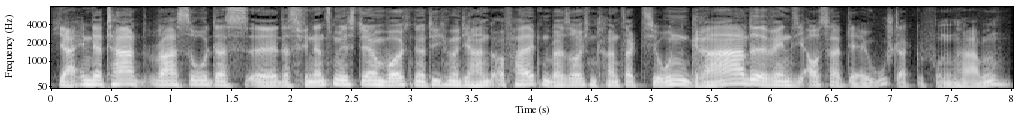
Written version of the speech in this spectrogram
Ja, in der Tat war es so, dass äh, das Finanzministerium wollte natürlich immer die Hand aufhalten bei solchen Transaktionen, gerade wenn sie außerhalb der EU stattgefunden haben.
